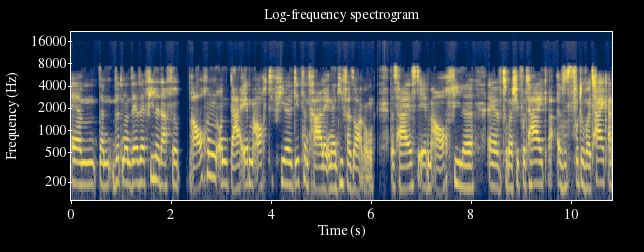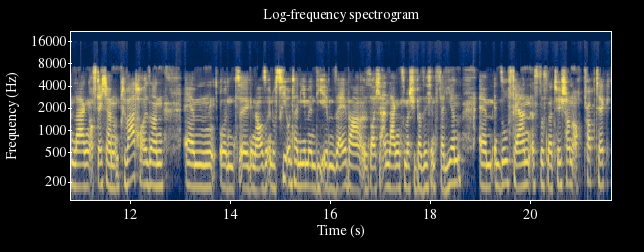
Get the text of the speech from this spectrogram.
ähm, dann wird man sehr, sehr viele dafür brauchen und da eben auch viel dezentrale Energieversorgung. Das heißt eben auch viele äh, zum Beispiel Photovoltaik, also Photovoltaikanlagen auf Dächern und Privathäusern ähm, und äh, genauso Industrieunternehmen, die eben selber solche Anlagen zum Beispiel bei sich installieren. Ähm, insofern ist das natürlich schon auch PropTech,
